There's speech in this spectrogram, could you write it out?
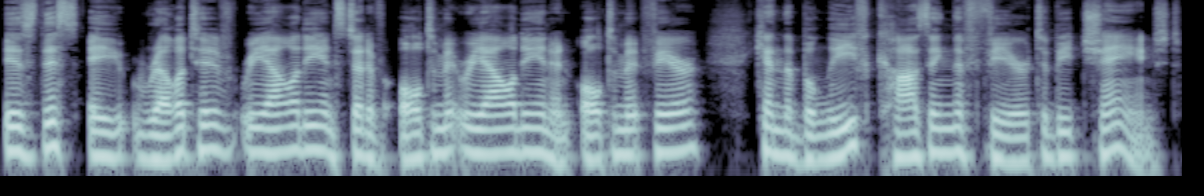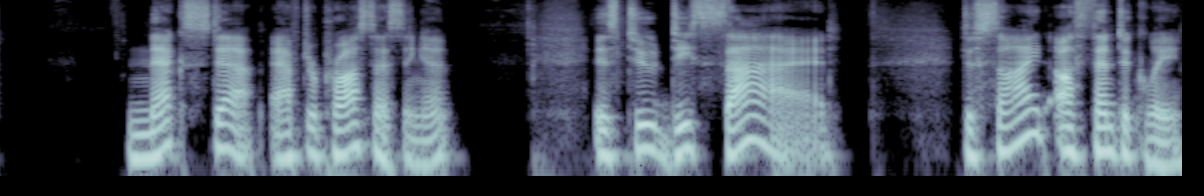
is this a relative reality instead of ultimate reality and an ultimate fear? Can the belief causing the fear to be changed? Next step after processing it is to decide. Decide authentically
